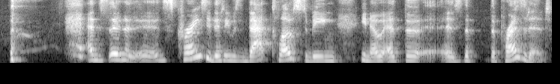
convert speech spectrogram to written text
and, and it's crazy that he was that close to being, you know, at the as the the president,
